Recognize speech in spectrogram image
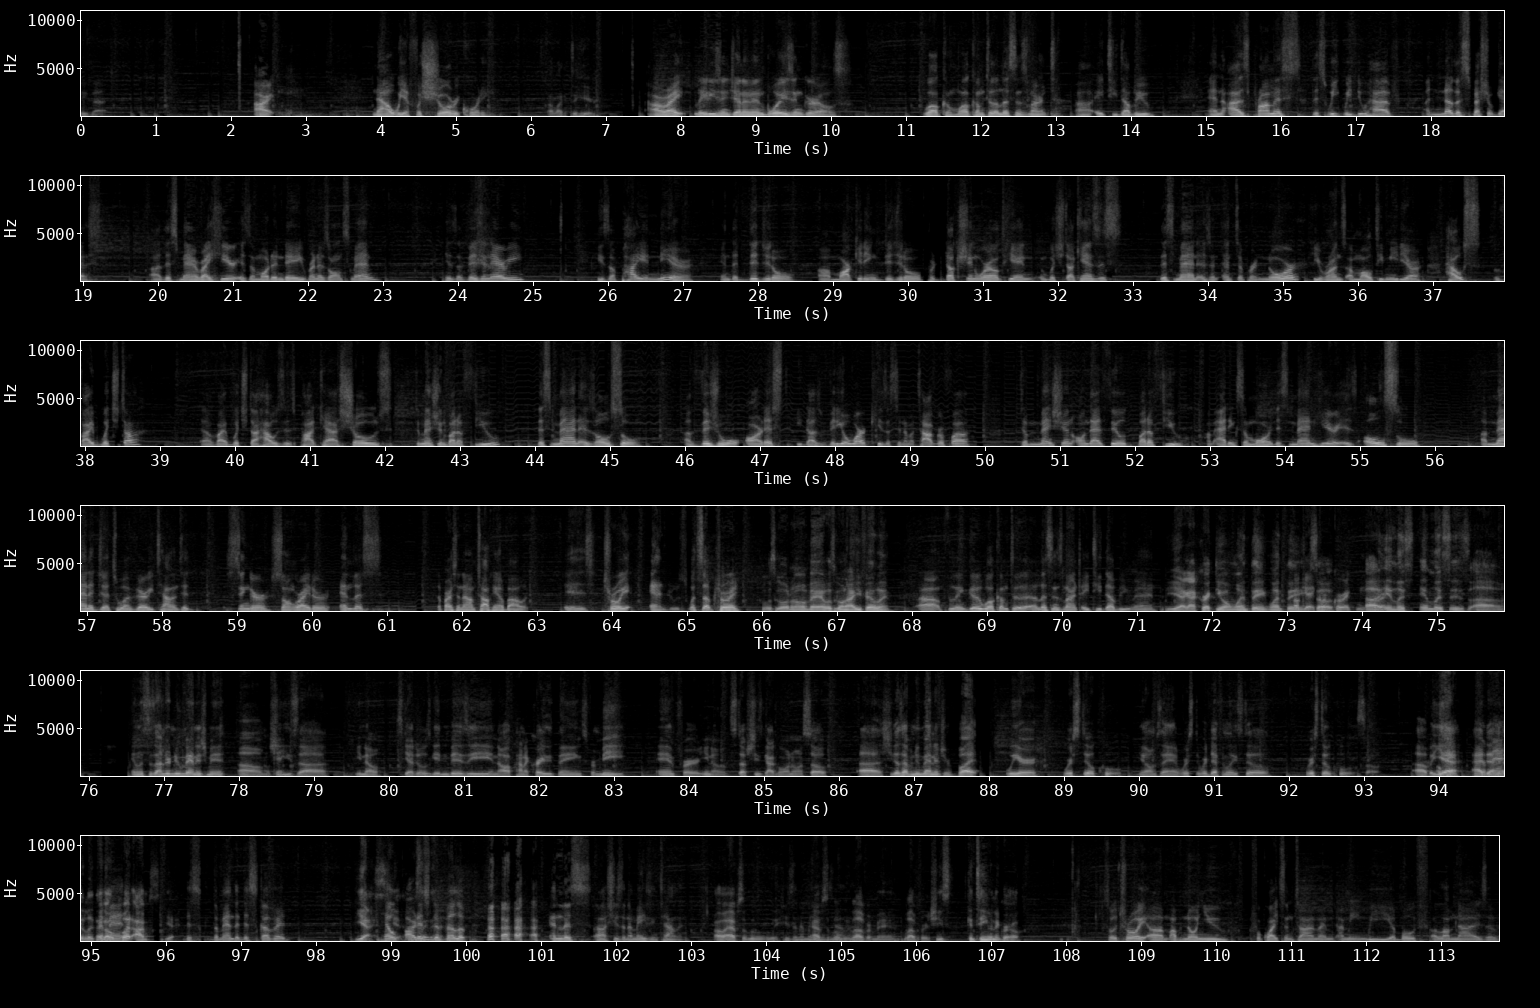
We back. All right. Now we are for sure recording. I like to hear. All right, ladies and gentlemen, boys and girls, welcome, welcome to the Lessons Learned uh, ATW. And as promised, this week we do have another special guest. Uh, this man right here is a modern day Renaissance man. He's a visionary. He's a pioneer in the digital uh, marketing, digital production world here in, in Wichita, Kansas. This man is an entrepreneur. He runs a multimedia house, Vibe Wichita. Uh, Vibe Wichita houses podcast shows, to mention but a few. This man is also a visual artist. He does video work. He's a cinematographer. To mention on that field but a few. I'm adding some more. This man here is also a manager to a very talented singer, songwriter, endless. The person that I'm talking about is Troy Andrews. What's up, Troy? What's going on, man? What's going on? How you feeling? Uh, I'm feeling good. Welcome to uh, Lessons Learned ATW, man. Yeah, I got to correct you on one thing. One thing. Okay, so, cor- correct me. Uh, correct. Endless, Endless is uh, Endless is under new management. Um, Okay. she's uh, you know, schedule's getting busy and all kind of crazy things for me and for you know stuff she's got going on. So, uh, she does have a new manager, but we are we're still cool. You know what I'm saying? We're st- we're definitely still we're still cool. So, uh, but Okay, yeah, I had, to, I had to man- let that go. man- but I'm yeah, Dis- the man that discovered yes, helped yeah, artists develop endless. Uh, she's an amazing talent. oh, absolutely. She's an amazing Absolutely talent. love her, man. Love her. She's continuing to grow. So Troy, um, I've known you for quite some time. I, I mean, we are both alumni of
